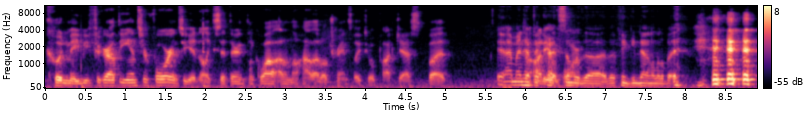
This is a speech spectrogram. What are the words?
could maybe figure out the answer for, and so you had to like sit there and think. Well, I don't know how that'll translate to a podcast, but Yeah, I might have to cut some of the, the thinking down a little bit.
